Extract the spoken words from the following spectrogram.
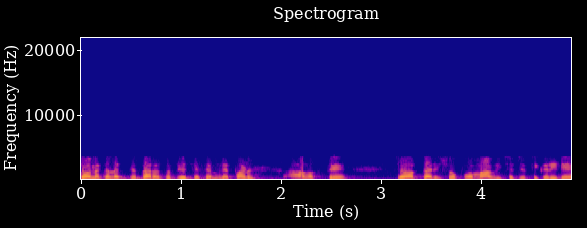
તો અલગ અલગ જે ધારાસભ્ય છે તેમને પણ આ વખતે જવાબદારી સોંપવામાં આવી છે. જેથી કરીને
